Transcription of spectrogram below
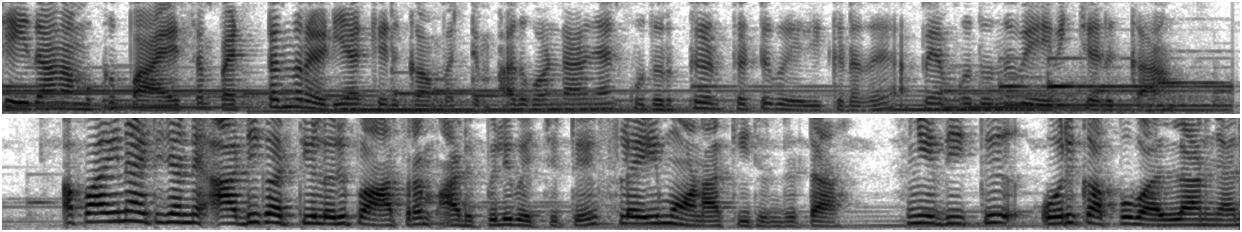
ചെയ്താൽ നമുക്ക് പായസം പെട്ടെന്ന് റെഡിയാക്കി എടുക്കാൻ പറ്റും. അതുകൊണ്ടാണ് ഞാൻ കുതിർത്തെടുത്തിട്ട് വേവിക്കുന്നത് അപ്പോൾ നമുക്കിതൊന്ന് വേവിച്ചെടുക്കാം. അപ്പോൾ അതിനായിട്ട് ഞാൻ അടി കട്ടിയുള്ള ഒരു പാത്രം അടുപ്പിൽ വെച്ചിട്ട് ഫ്ലെയിം ഓൺ ആക്കിയിട്ടുണ്ട് കേട്ടോ ഇനി ഇതിക്ക് ഒരു കപ്പ് വെള്ളമാണ് ഞാൻ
